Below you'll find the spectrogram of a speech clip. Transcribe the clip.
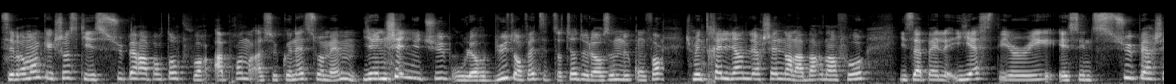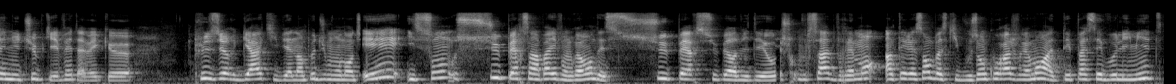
C'est vraiment quelque chose qui est super important pour pouvoir apprendre à se connaître soi-même. Il y a une chaîne YouTube où leur but en fait c'est de sortir de leur zone de confort. Je mettrai le lien de leur chaîne dans la barre d'infos. Il s'appelle Yes Theory et c'est une super chaîne YouTube qui est faite avec... Euh, plusieurs gars qui viennent un peu du monde entier et ils sont super sympas, ils font vraiment des super super vidéos. Je trouve ça vraiment intéressant parce qu'ils vous encouragent vraiment à dépasser vos limites,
